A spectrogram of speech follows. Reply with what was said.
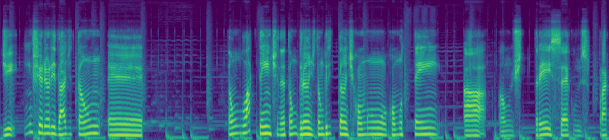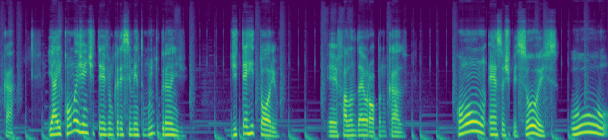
de inferioridade tão é, tão latente, né, tão grande, tão gritante como, como tem há, há uns três séculos para cá. E aí, como a gente teve um crescimento muito grande de território, é, falando da Europa no caso, com essas pessoas, o,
